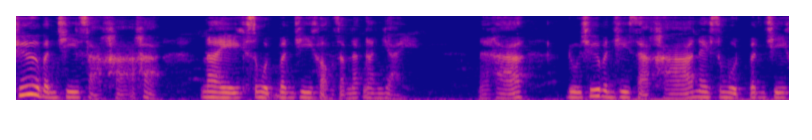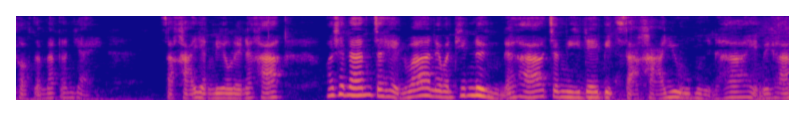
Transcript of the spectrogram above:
ชื่อบัญชีสาขาค่ะ ในสมุดบัญชีของสำนักงานใหญ่นะคะ ดูชื่อบัญชีสาขาในสมุดบัญชีของสำนักงานใหญ่ สาขาอย่างเดียวเลยนะคะ เพราะฉะนั้นจะเห็นว่าในวันที่1นนะคะจะมีเดบิตสาขาอยู่หมื่นห้าเห็นไหมคะ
